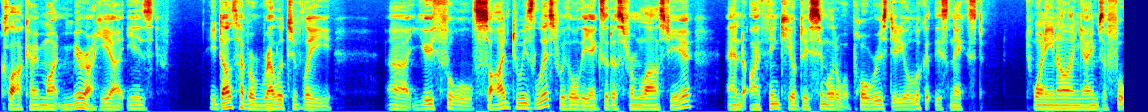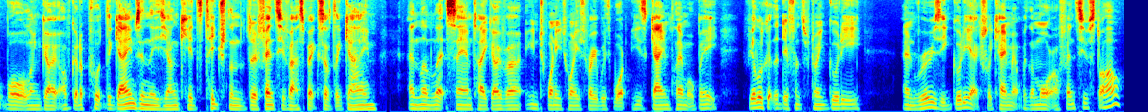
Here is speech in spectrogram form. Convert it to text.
Clarko might mirror here is – he does have a relatively uh, youthful side to his list with all the exodus from last year. And I think he'll do similar to what Paul Roos did. He'll look at this next 29 games of football and go, I've got to put the games in these young kids, teach them the defensive aspects of the game, and then let Sam take over in 2023 with what his game plan will be. If you look at the difference between Goody and Roosie, Goody actually came out with a more offensive style.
